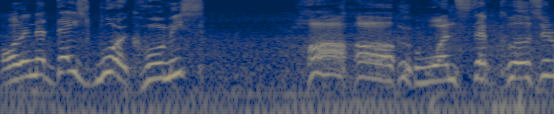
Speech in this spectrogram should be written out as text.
All in a day's work, homies. Oh, one step closer to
